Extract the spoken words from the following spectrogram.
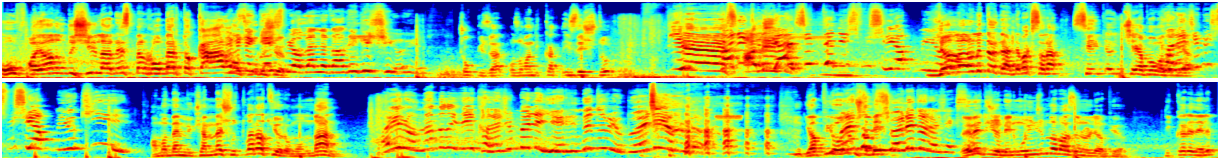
of ayağının dışıyla resmen Roberto Carlos vuruşu. geçmiyor. Benle dalga geçiyor oyun. Çok güzel. O zaman dikkatli izle şutu. Yes! Alev! Gerçekten hiçbir şey yapmıyor. Yanlarını dönerdi. Bak sana sev- şey yapamadım ya. Kalecim hiçbir şey yapmıyor ki. Ama ben mükemmel şutlar atıyorum ondan. Hayır ondan dolayı değil. Kalecim böyle yerinde duruyor. Böyle yapıyor. Yapıyor oğlum Böyle işte. top benim- şöyle döneceksin. Evet diyor benim oyuncum da bazen öyle yapıyor. Dikkat edelim.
